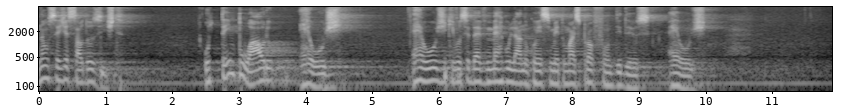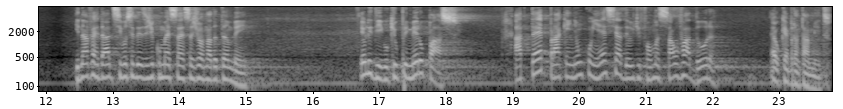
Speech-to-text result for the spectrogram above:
Não seja saudosista. O tempo áureo é hoje. É hoje que você deve mergulhar no conhecimento mais profundo de Deus. É hoje. E na verdade, se você deseja começar essa jornada também, eu lhe digo que o primeiro passo, até para quem não conhece a Deus de forma salvadora, é o quebrantamento.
